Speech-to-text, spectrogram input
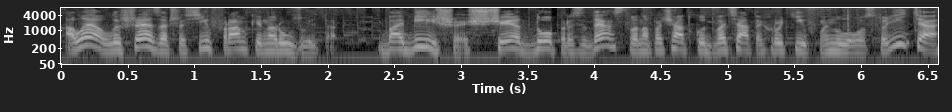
але лише за часів Франкліна Рузвельта. Ба більше ще до президентства на початку 20-х років минулого століття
